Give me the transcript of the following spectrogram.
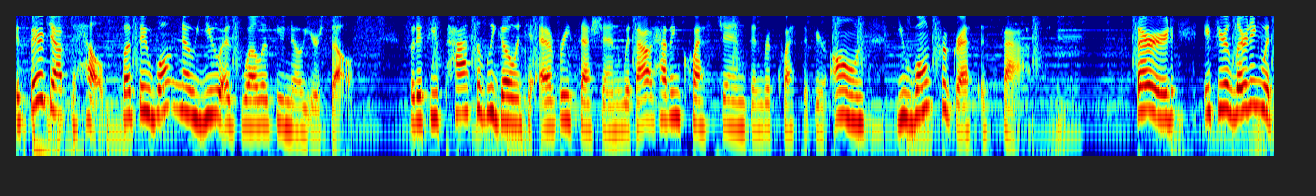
It's their job to help, but they won't know you as well as you know yourself. But if you passively go into every session without having questions and requests of your own, you won't progress as fast. Third, if you're learning with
